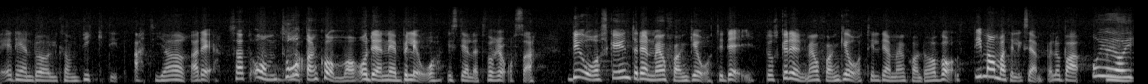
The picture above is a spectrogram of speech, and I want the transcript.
är det ändå liksom viktigt att göra det. Så att om tårtan kommer och den är blå istället för rosa, då ska ju inte den människan gå till dig. Då ska den människan gå till den människan du har valt. Din mamma till exempel och bara oj oj oj,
